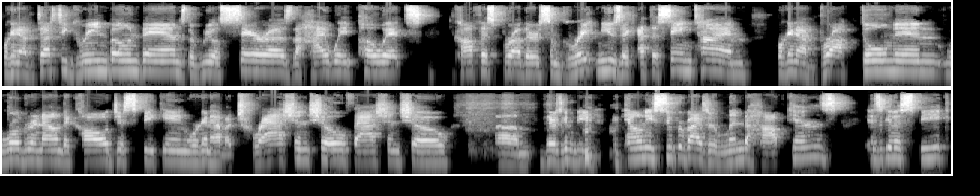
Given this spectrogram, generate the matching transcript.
we're going to have Dusty Greenbone bands, the Real Sarahs, the Highway Poets, Coffis Brothers, some great music. At the same time, we're going to have Brock Dolman, world renowned ecologist, speaking. We're going to have a trash and show, fashion show. Um, there's going to be County Supervisor Linda Hopkins is going to speak,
